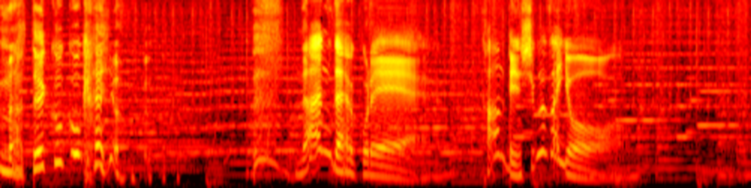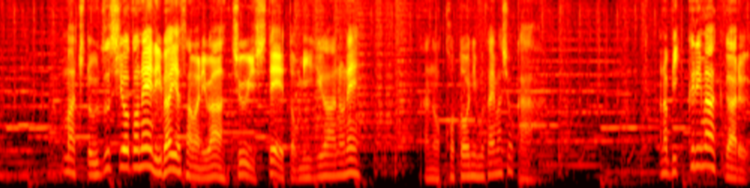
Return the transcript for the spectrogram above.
またここかよ。なんだよこれ。勘弁してくださいよ。まあちょっと渦潮とねリヴァイア様には注意してえっと右側のねあの孤島に向かいましょうか。あのびっくりマークがある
